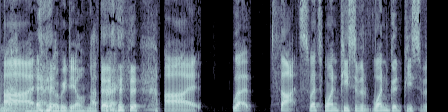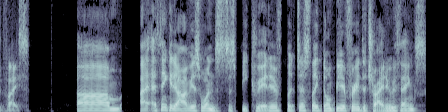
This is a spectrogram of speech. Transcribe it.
Nah, nah, no big deal. Not correct. uh, well, thoughts. What's one piece of one good piece of advice? Um, I, I think the obvious one is just be creative, but just like don't be afraid to try new things.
